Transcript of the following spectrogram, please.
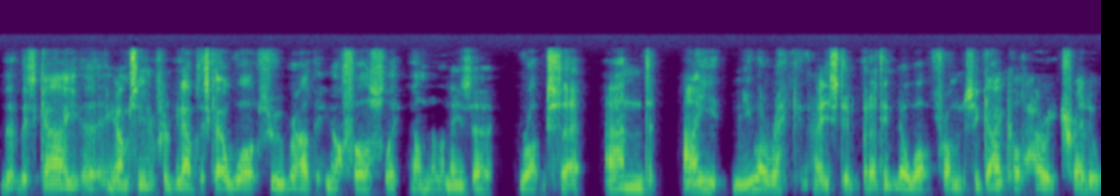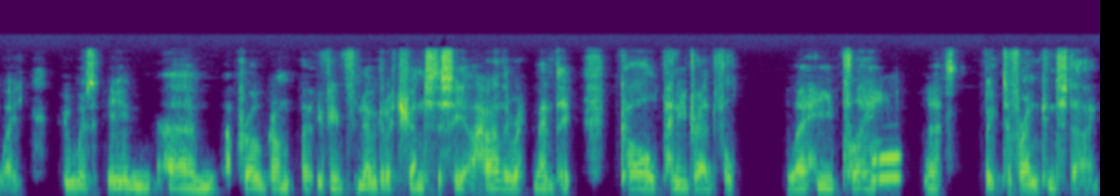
this guy. Uh, you know, I'm seeing it from me now. But this guy walks through rather you know forcefully on on his uh, rock set, and I knew I recognised him, but I didn't know what from. It's a guy called Harry Treadaway who was in um, a program. Uh, if you've never got a chance to see it, I highly recommend it. Called Penny Dreadful, where he played oh uh, Victor Frankenstein.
